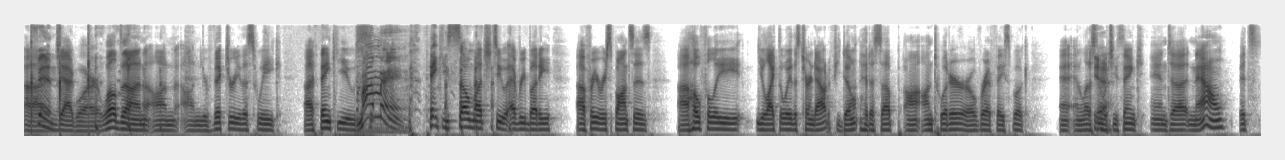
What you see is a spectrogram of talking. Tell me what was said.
uh, Finn. Jaguar. Well done on on your victory this week. Uh, thank you, My man. thank you so much to everybody uh, for your responses. Uh, hopefully, you like the way this turned out. If you don't, hit us up on, on Twitter or over at Facebook and, and let us know what you think. And uh, now it's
